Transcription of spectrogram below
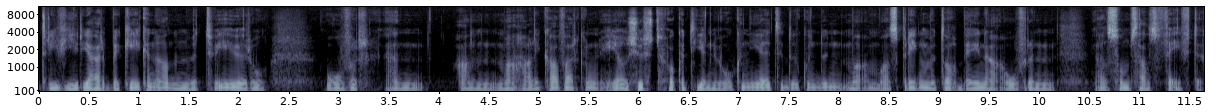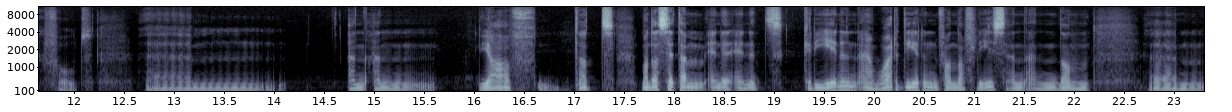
drie, vier jaar bekeken hadden we 2 euro over. En aan Mahalika-varken, heel juist ga ik het hier nu ook niet uit de doeken doen, maar, maar spreken we toch bijna over een, ja, soms zelfs 50 fout. Um, en, en ja, dat, maar dat zit hem in, in het creëren en waarderen van dat vlees en, en dan um,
